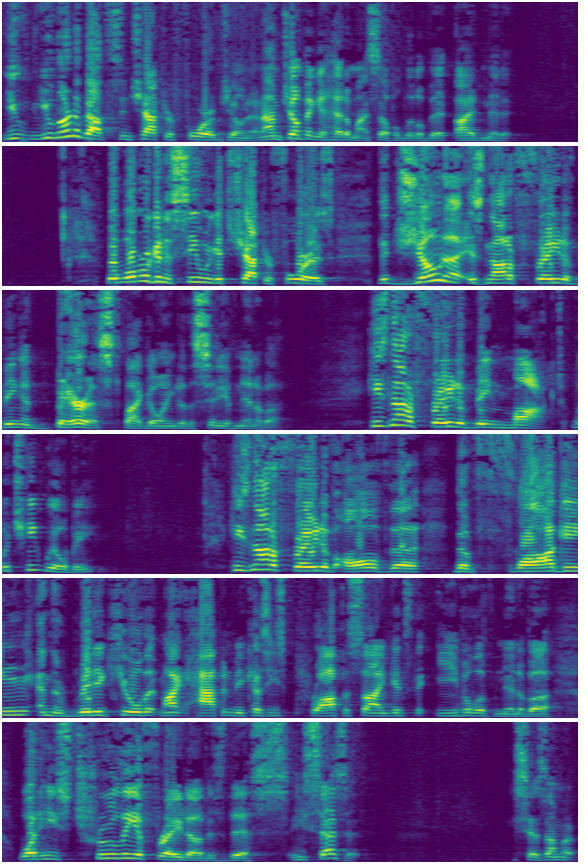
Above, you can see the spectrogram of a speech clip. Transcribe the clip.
you, you learn about this in chapter 4 of Jonah, and I'm jumping ahead of myself a little bit, I admit it. But what we're going to see when we get to chapter 4 is that Jonah is not afraid of being embarrassed by going to the city of Nineveh. He's not afraid of being mocked, which he will be. He's not afraid of all of the, the flogging and the ridicule that might happen because he's prophesying against the evil of Nineveh. What he's truly afraid of is this. He says it. He says, I'm a,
